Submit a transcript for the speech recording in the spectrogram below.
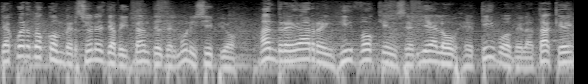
De acuerdo con versiones de habitantes del municipio, Andrea Rengifo, quien sería el objetivo del ataque,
